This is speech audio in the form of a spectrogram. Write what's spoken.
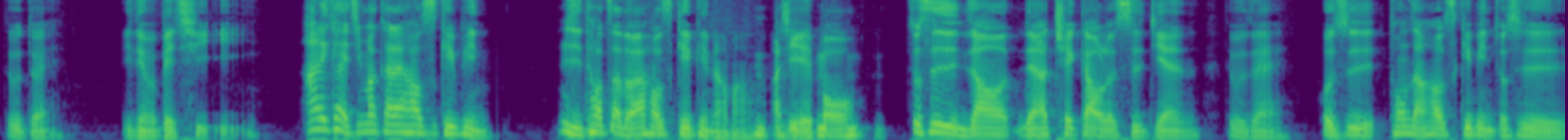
对不对？一定会被起疑。阿里凯今晚开来 housekeeping，你套炸都要 housekeeping 了吗？而且 Apple 就是你知道人家 check out 的时间，对不对？或者是通常 housekeeping 就是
